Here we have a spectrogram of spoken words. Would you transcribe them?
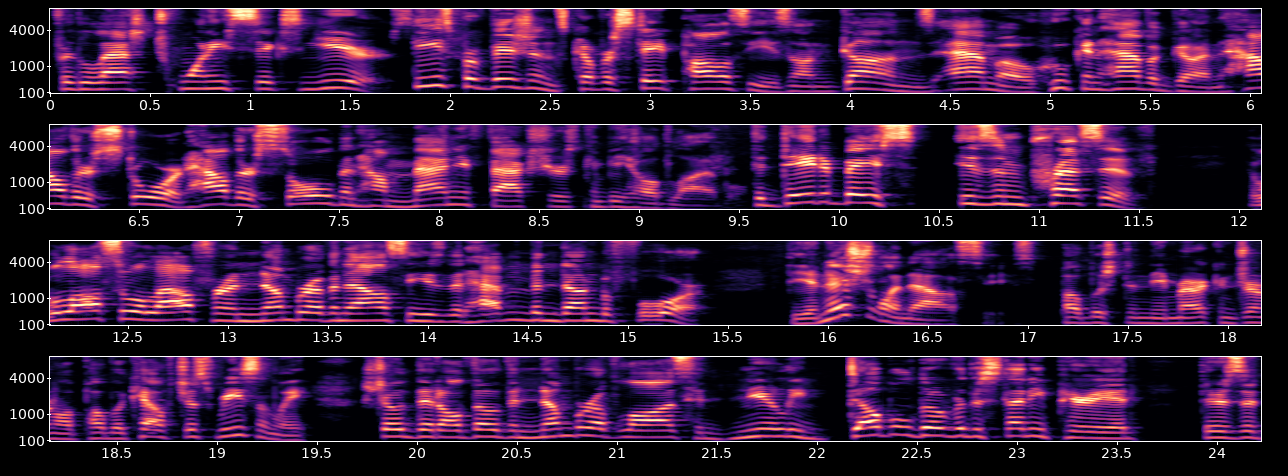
for the last 26 years. These provisions cover state policies on guns, ammo, who can have a gun, how they're stored, how they're sold, and how manufacturers can be held liable. The database is impressive. It will also allow for a number of analyses that haven't been done before. The initial analyses, published in the American Journal of Public Health just recently, showed that although the number of laws had nearly doubled over the study period, there's a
